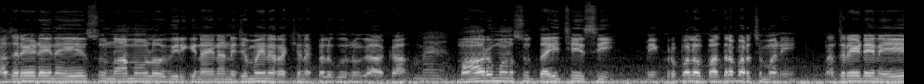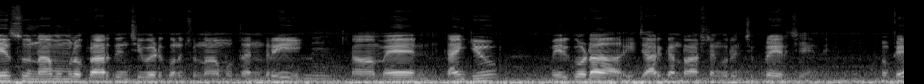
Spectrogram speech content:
నజరేయుడైన యేసు నామంలో వీరికి నాయన నిజమైన రక్షణ కలుగునుగాక. మారు మనసు దయచేసి మీ కృపలో భద్రపరచమని నజరేయుడైన యేసు నామంలో ప్రార్థించి వేడుకొనుచున్నాము తండ్రి. ఆమెన్ థ్యాంక్ యూ మీరు కూడా ఈ జార్ఖండ్ రాష్ట్రం గురించి ప్రేయర్ చేయండి. ఓకే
